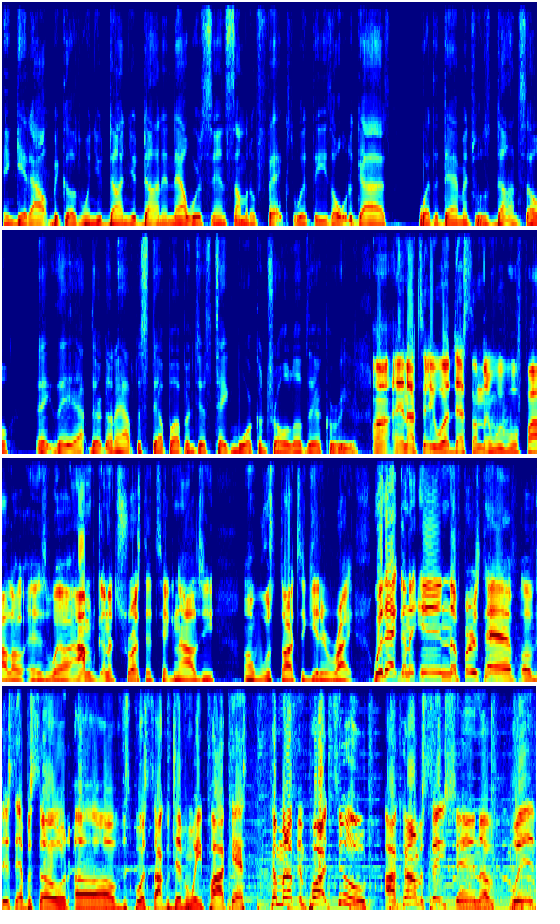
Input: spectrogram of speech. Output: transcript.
and get out because when you're done, you're done. And now we're seeing some of the effects with these older guys where the damage was done. So they they they're going to have to step up and just take more control of their career. Uh, and I tell you what, that's something we will follow as well. I'm going to trust that technology uh, we'll start to get it right. With that, going to end the first half of this episode of the Sports Talk with Devin Wade podcast. Coming up in part two, our conversation of, with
